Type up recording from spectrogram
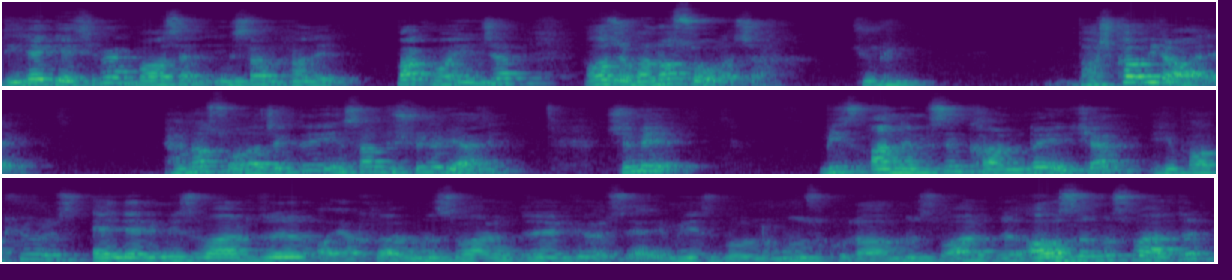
dile getirmek bazen insan hani bakmayınca acaba nasıl olacak? Çünkü başka bir alem. Ya nasıl olacak diye insan düşünür yani. Şimdi biz annemizin karnındayken hep bakıyoruz ellerimiz vardı, ayaklarımız vardı, gözlerimiz, burnumuz, kulağımız vardı, ağzımız vardı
